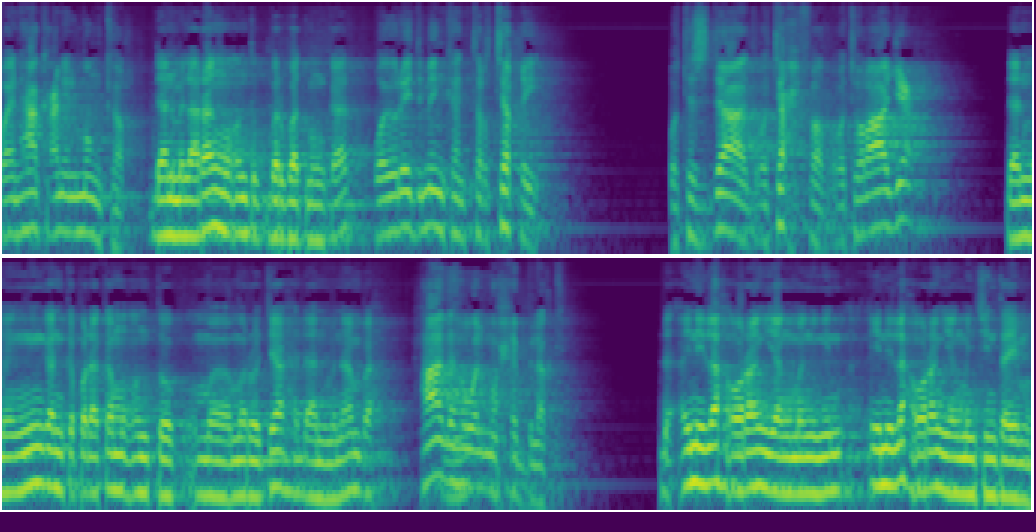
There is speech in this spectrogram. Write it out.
وينهاك عن المنكر dan melarangmu untuk berbuat mungkar ويريد منك أن ترتقي وتزداد وتحفظ وتراجع dan menginginkan kepada kamu untuk me- merujah dan menambah هذا هو المحب لك Da- inilah orang yang mengingin inilah orang yang mencintaimu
